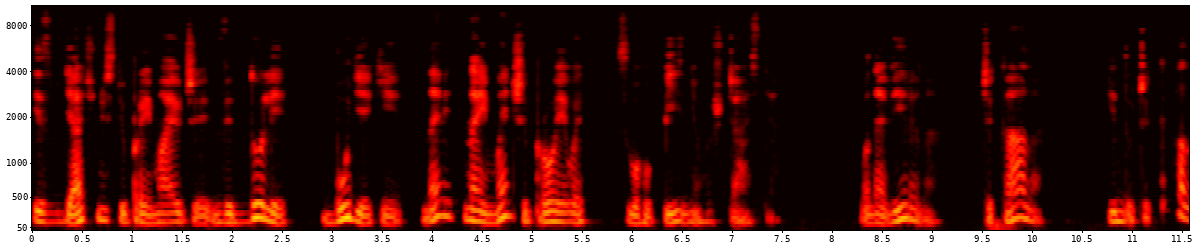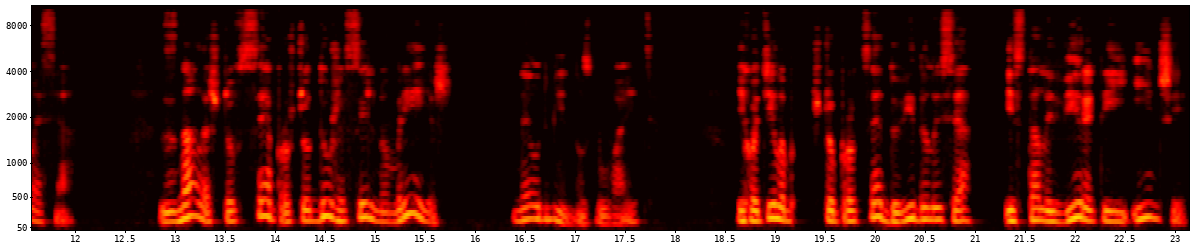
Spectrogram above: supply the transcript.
і з вдячністю приймаючи від долі будь-які, навіть найменші прояви свого пізнього щастя. Вона вірила, чекала і дочекалася, знала, що все, про що дуже сильно мрієш, неодмінно збувається. і хотіла б, щоб про це довідалися і стали вірити й інші.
